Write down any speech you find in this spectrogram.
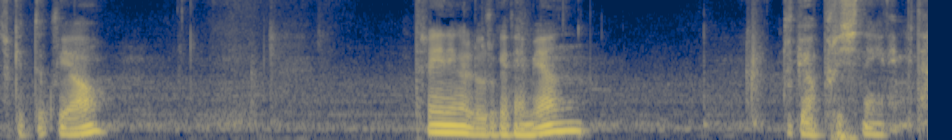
이렇게 뜨고요. 트레이닝을 누르게 되면, 루비 어플이 진행이 됩니다.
